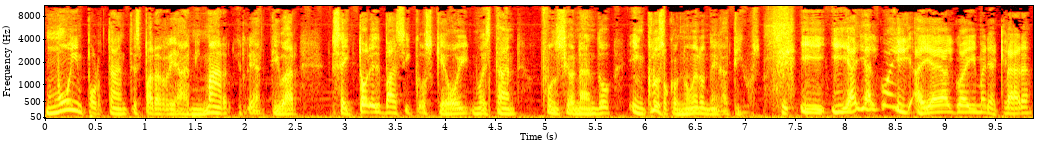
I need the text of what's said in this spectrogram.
muy importantes para reanimar y reactivar sectores básicos que hoy no están funcionando, incluso con números negativos. Y, y hay algo ahí, ahí hay algo ahí, María Clara,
